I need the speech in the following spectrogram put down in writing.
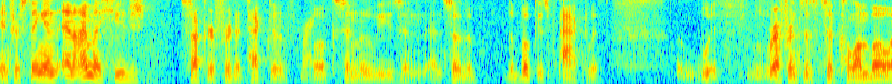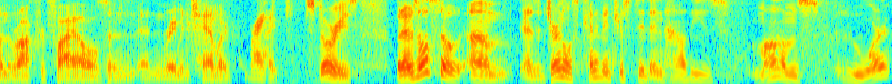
interesting. And, and I'm a huge sucker for detective right. books and movies. And, and so the, the book is packed with, with references to Columbo and the Rockford Files and, and Raymond Chandler type stories. But I was also, um, as a journalist, kind of interested in how these moms who weren't,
